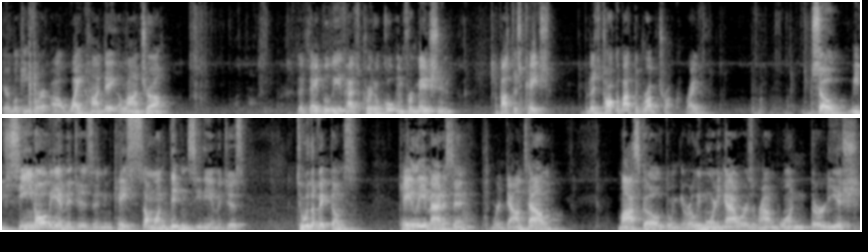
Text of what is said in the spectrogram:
They're looking for a white Hyundai Elantra that they believe has critical information about this case. But let's talk about the grub truck, right? So we've seen all the images, and in case someone didn't see the images, two of the victims, Kaylee and Madison, were in downtown Moscow during the early morning hours around 1.30ish,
